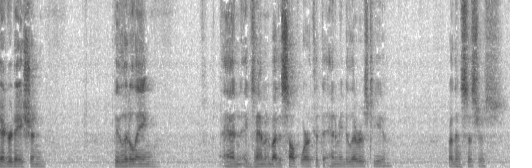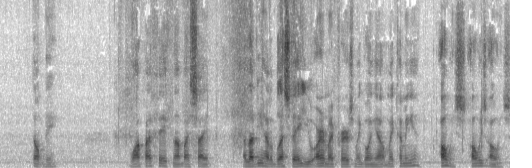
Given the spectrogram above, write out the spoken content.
degradation, belittling, and examined by the self worth that the enemy delivers to you? Brothers and sisters, don't be. Walk by faith, not by sight. I love you. Have a blessed day. You are in my prayers, my going out, my coming in. Always, always, always.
